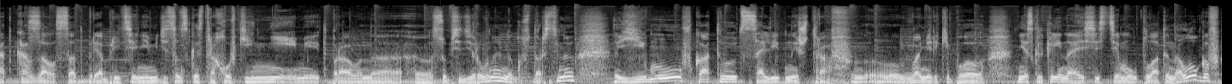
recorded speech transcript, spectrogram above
отказался от приобретения медицинской страховки не имеет права на э, субсидированную, на государственную, ему вкатывают солидный штраф. Ну, в Америке по несколько иная система уплаты налогов.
